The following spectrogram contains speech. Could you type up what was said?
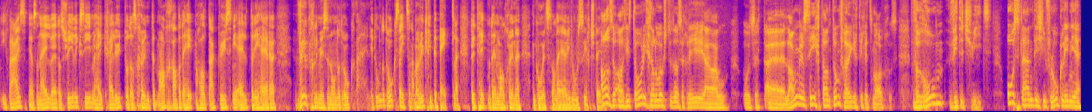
ich weiß, personell wäre das schwierig gewesen. Man hat keine Leute, die das könnten machen, aber da hätte man halt auch gewisse ältere Herren wirklich müssen unter Druck, äh, nicht unter Druck setzen, aber wirklich bebetteln. Dort hätte man dann mal können ein gutes Salär in Aussicht stellen. Also als Historiker schaust du das ein bisschen auch aus äh, langer Sicht an. Darum frage ich dich jetzt, Markus, warum wieder die Schweiz? Ausländische Fluglinien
